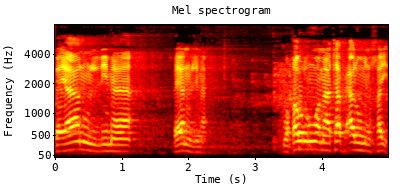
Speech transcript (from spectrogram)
بيان لما بيان لما. وقوله وما تفعل من خير.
